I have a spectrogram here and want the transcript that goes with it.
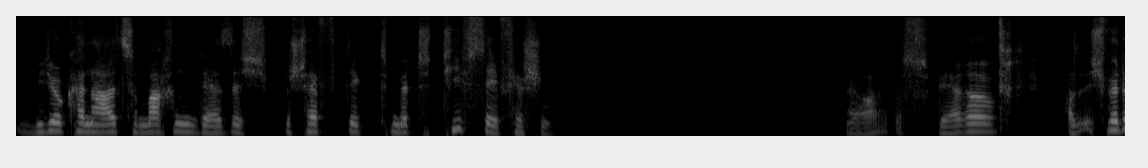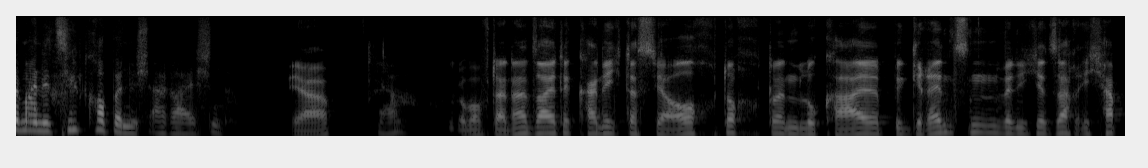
Videokanal zu machen, der sich beschäftigt mit Tiefseefischen. Ja, das wäre, also ich würde meine Zielgruppe nicht erreichen. Ja. Ja. Aber auf der anderen Seite kann ich das ja auch doch dann lokal begrenzen, wenn ich jetzt sage, ich habe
